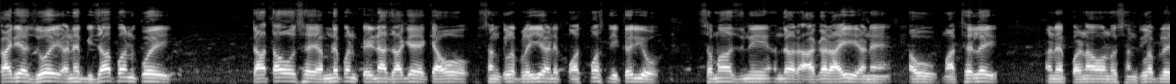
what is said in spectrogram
કાર્ય જોઈ અને બીજા પણ કોઈ દાતાઓ છે, એમને પણ પ્રેરણા જાગે કે આવો સંકલ્પ લઈએ અને પાંચ પાંચ દીકરીઓ સમાજની અંદર આગળ આવી અને આવું માથે લઈ અને પરણાવવાનો સંકલ્પ લે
